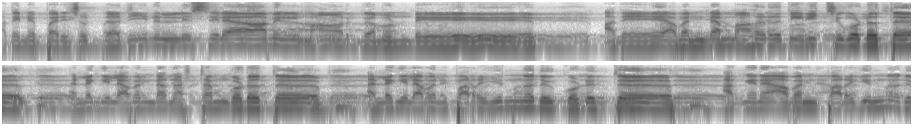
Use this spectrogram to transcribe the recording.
അതിന് പരിശുദ്ധ ദീനുൽ ഇസ്ലാമിൽ മാർഗമുണ്ട്. അതേ അവന്റെ മഹർ തിരിച്ചു കൊടുത്ത് അല്ലെങ്കിൽ അവന്റെ നഷ്ടം കൊടുത്ത് അല്ലെങ്കിൽ അവൻ പറയുന്നത് കൊടുത്ത് അങ്ങനെ അവൻ പറയുന്നത്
